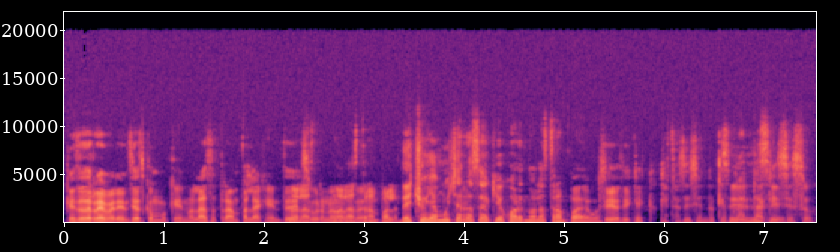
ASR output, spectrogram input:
que esas referencias como que no las atrampa la gente No del las, sur, ¿no? no O las sea, trampa. De hecho, ya mucha raza de aquí de Juárez no las trampa, eh, güey. Sí, así que, ¿qué estás diciendo? ¿Qué Sí, plata? sí. ¿Qué es eso?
